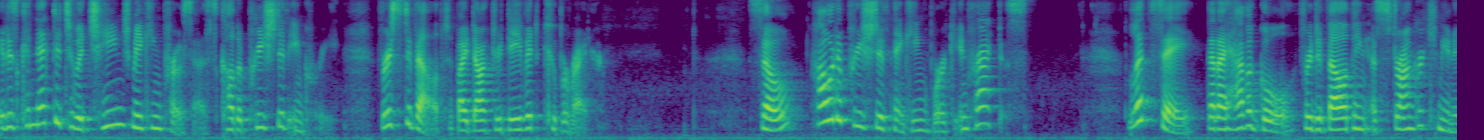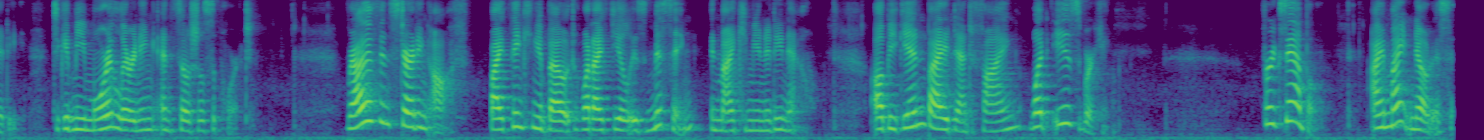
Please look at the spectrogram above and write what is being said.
It is connected to a change making process called appreciative inquiry, first developed by Dr. David Cooperrider. So, how would appreciative thinking work in practice? Let's say that I have a goal for developing a stronger community to give me more learning and social support. Rather than starting off by thinking about what I feel is missing in my community now. I'll begin by identifying what is working. For example, I might notice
